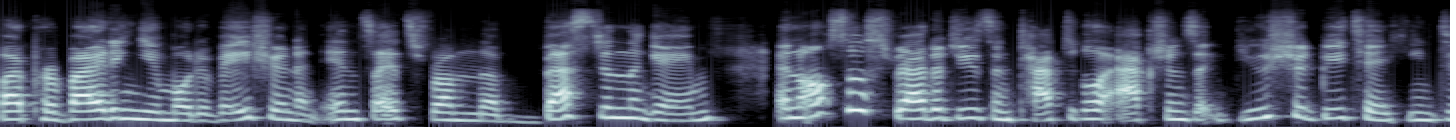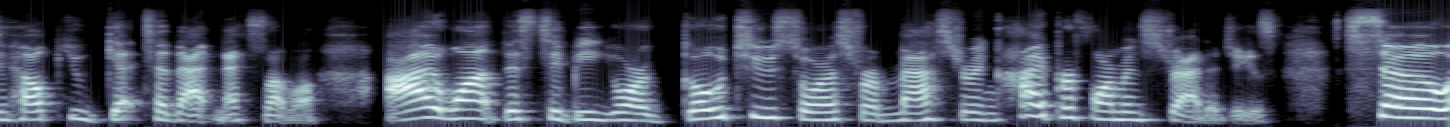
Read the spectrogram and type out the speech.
by providing you motivation and insights from the best in the game, and also strategies and tactical actions that you should be taking to help you get to that next level. I want this to be your go to source for mastering high performance strategies. So,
